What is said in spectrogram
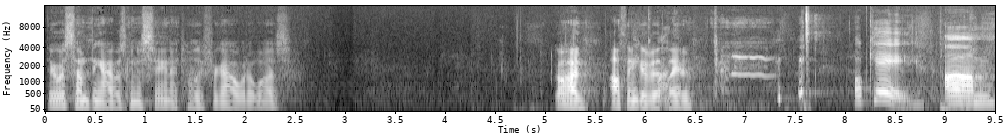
there was something I was going to say, and I totally forgot what it was. Go ahead. I'll think of it later. Okay, um,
